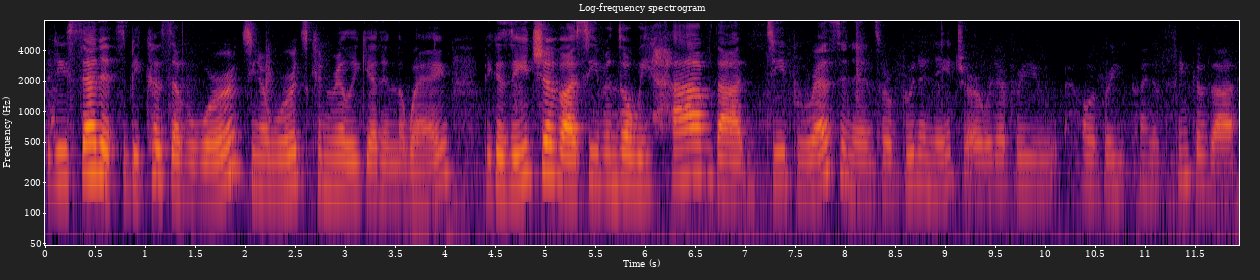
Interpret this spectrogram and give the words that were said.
But he said it's because of words. You know, words can really get in the way because each of us, even though we have that deep resonance or Buddha nature or whatever you, however you kind of think of that,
